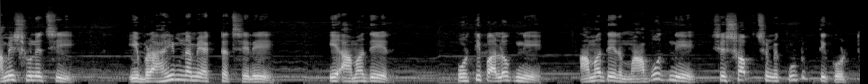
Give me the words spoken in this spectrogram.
আমি শুনেছি ইব্রাহিম নামে একটা ছেলে, এ আমাদের প্রতিপালক নিয়ে, আমাদের মাবুদ নিয়ে সে সবসময় কটূক্তি করত,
